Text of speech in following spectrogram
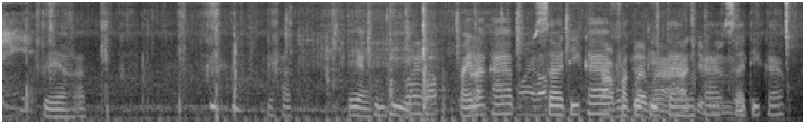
ยเนี่ยครับนี่ครับเป็นอย่างคุณพี่ ไม่ครับ ไปแล้วครับไม่ครับสวัสดีครับครับฝากกดติดตามเก็บครัเงิบนสวัสดีครับ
